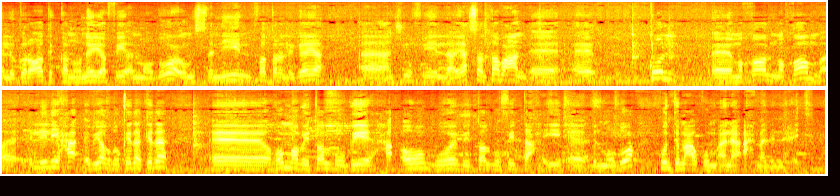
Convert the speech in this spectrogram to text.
الإجراءات القانونية في الموضوع ومستنيين الفترة اللي جاية آه، هنشوف إيه اللي هيحصل. طبعا كل مقال مقام اللي ليه حق بياخده كده كده هم بيطالبوا بحقهم وبيطالبوا في التحقيق بالموضوع. كنت معكم أنا أحمد النحيتي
